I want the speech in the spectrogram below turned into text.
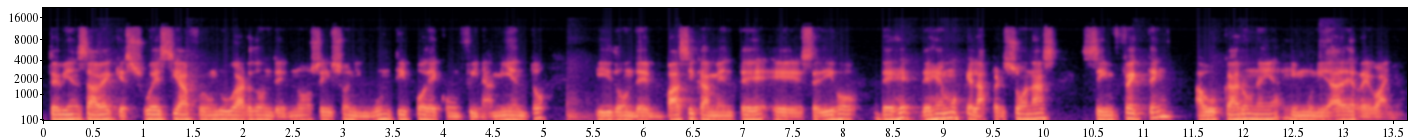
Usted bien sabe que Suecia fue un lugar donde no se hizo ningún tipo de confinamiento y donde básicamente eh, se dijo, dejemos que las personas se infecten a buscar una inmunidad de rebaño.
